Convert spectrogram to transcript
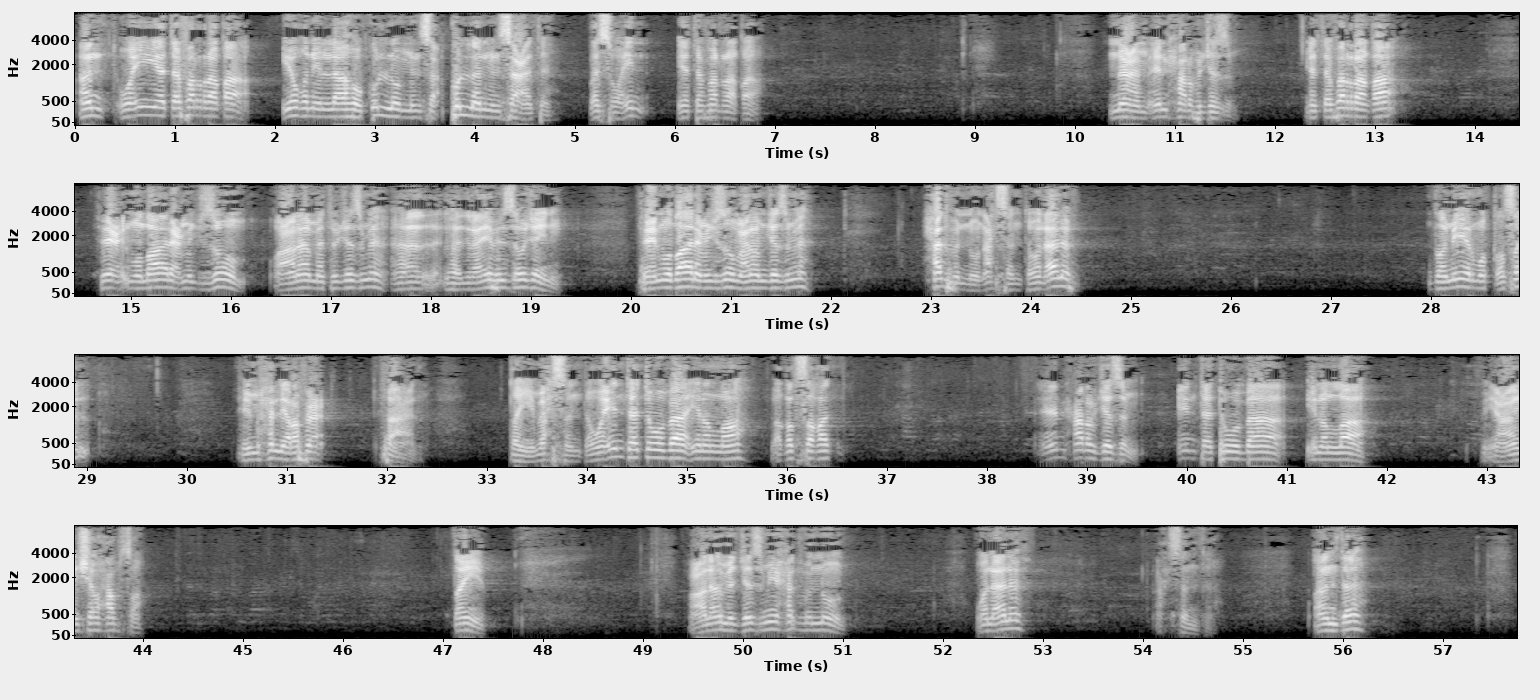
أنت وإن يتفرق يغني الله كل من سع كلا من سعته. بس وإن يتفرقا نعم إن حرف جزم. يتفرق فعل مضارع مجزوم وعلامة جزمه هذه في الزوجين. فعل مضارع مجزوم علامة جزمه حذف النون أحسنت والألف ضمير متصل في محل رفع فاعل. طيب أحسنت وإن تتوبا إلى الله فقد سقط؟ إن حرف جزم. إن تتوبا إلى الله. في عائشة وحفصة. طيب. علامة جزمي حذف النون. والألف؟ أحسنت. وأنت؟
